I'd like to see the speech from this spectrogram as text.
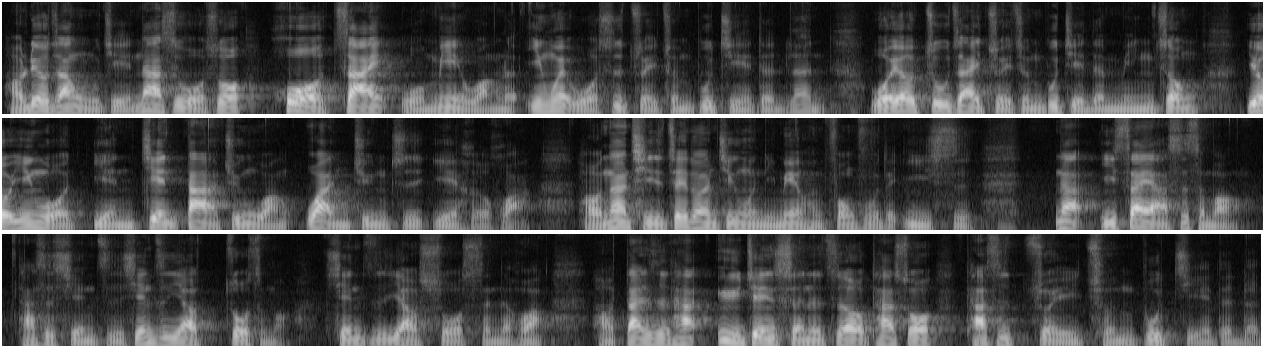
好，六章五节，那时我说：祸哉，我灭亡了，因为我是嘴唇不洁的人，我又住在嘴唇不洁的民中，又因我眼见大君王万军之耶和华。好，那其实这段经文里面有很丰富的意思。那以赛亚是什么？他是先知，先知要做什么？先知要说神的话。好，但是他遇见神了之后，他说他是嘴唇不洁的人。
